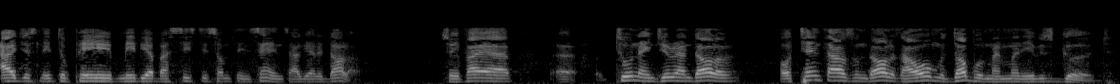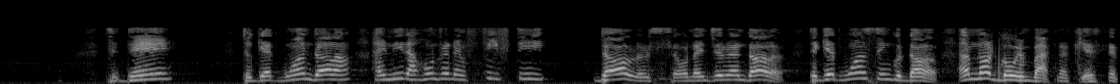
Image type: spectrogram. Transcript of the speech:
I just need to pay maybe about 60 something cents, I'll get a dollar. So if I have uh, two Nigerian dollars or $10,000, I almost doubled my money. It was good. Today, to get one dollar, I need a $150 or Nigerian dollar to get one single dollar. I'm not going back, not kidding.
